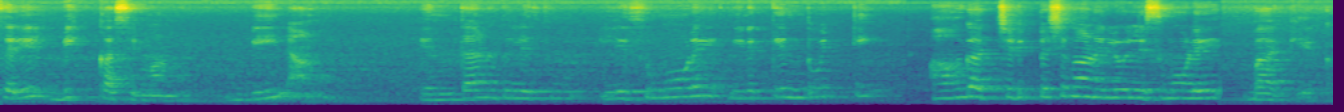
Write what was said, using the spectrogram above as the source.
സലീൽ ബി കാസിമാണോ? ബീനാണോ? എന്താണിത് ലസു? ലസുമോളെ നിനക്ക് എന്ത് പറ്റി? ആകെ അച്ചടിപ്പശ കാണല്ലോ ലിസ്മോളെ ബാക്കിയൊക്കെ.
